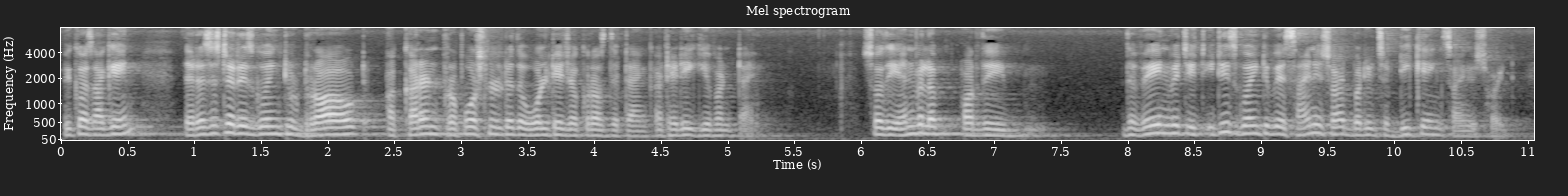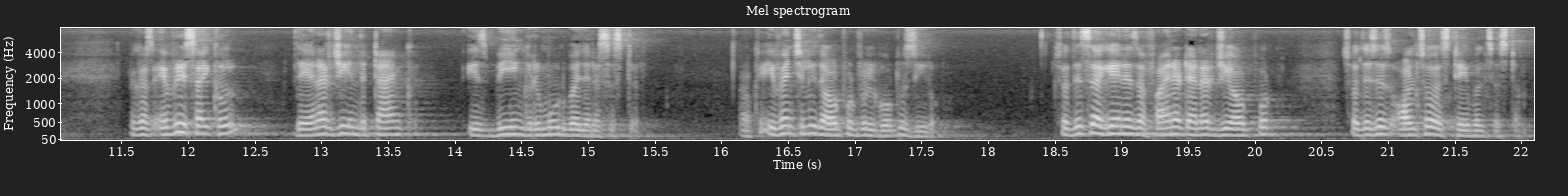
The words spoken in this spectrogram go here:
Because again, the resistor is going to draw out a current proportional to the voltage across the tank at any given time. So the envelope or the the way in which it, it is going to be a sinusoid, but it's a decaying sinusoid. Because every cycle, the energy in the tank is being removed by the resistor. Okay, eventually the output will go to zero. So this again is a finite energy output. So this is also a stable system.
